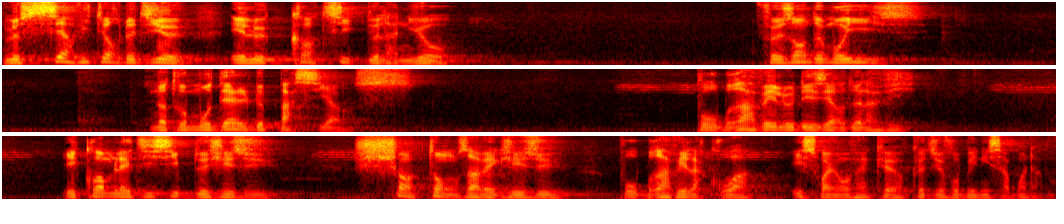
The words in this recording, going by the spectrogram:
le serviteur de Dieu, et le cantique de l'agneau. Faisons de Moïse notre modèle de patience pour braver le désert de la vie. Et comme les disciples de Jésus, chantons avec Jésus pour braver la croix et soyons vainqueurs. Que Dieu vous bénisse abondamment.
